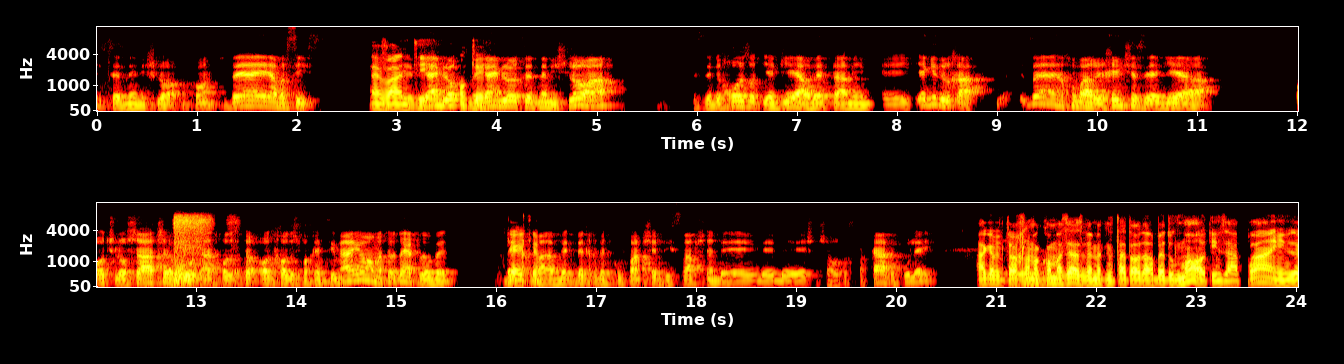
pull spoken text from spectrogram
ירצה דמי משלוח, נכון? זה הבסיס. הבנתי, וגם לא, אוקיי. וגם אם לא יוצא דמי משלוח, זה בכל זאת יגיע הרבה פעמים, אה, יגידו לך, זה אנחנו מעריכים שזה יגיע עוד שלושה שבועות, עוד חודש וחצי מהיום, אתה יודע איך זה עובד. כן, בטח, כן. בטח בתקופה של disruption בשרשרות אספקה וכולי. אגב, אם אתה הולך למקום הזה, אז באמת נתת עוד הרבה דוגמאות, אם זה הפריים, אם זה,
